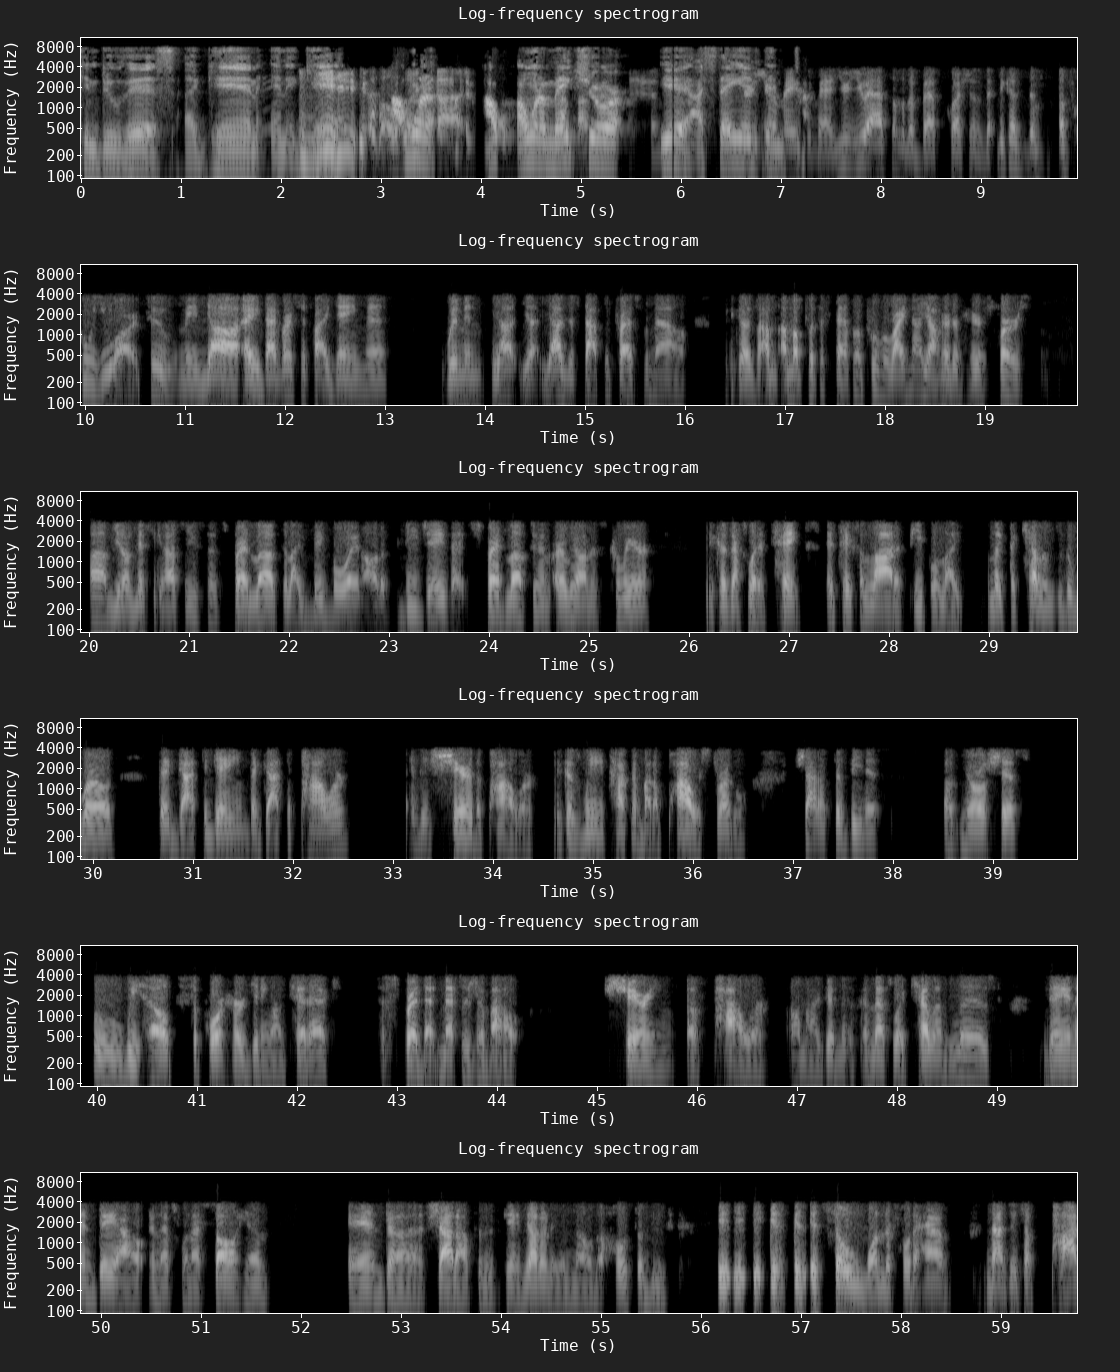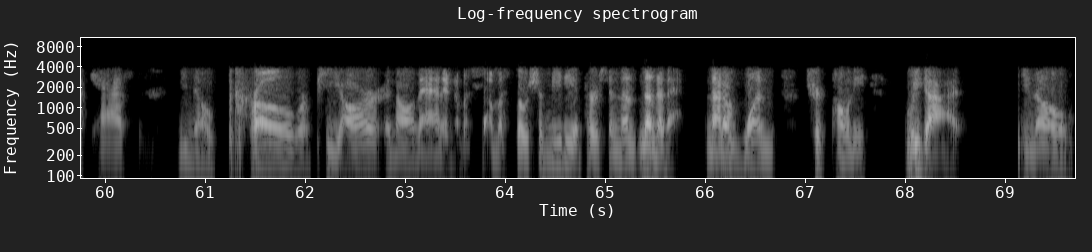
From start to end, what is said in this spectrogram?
can do this again and again. oh I want to. I, I want to make sure. It, yeah, I stay in. you're in amazing, man. You you ask some of the best questions that, because of, of who you are too. I mean, y'all, hey, diversified game, man. Women, y'all, y'all, y'all just stop the press for now because I'm I'm gonna put the stamp of approval right now. Y'all heard it here first. Um, you know, Nipsey Hussle used to spread love to like Big Boy and all the DJs that spread love to him early on in his career because that's what it takes. It takes a lot of people like like the Kellens of the world that got the game, that got the power, and they share the power because we ain't talking about a power struggle. Shout out to Venus of Neural Shifts, who we helped support her getting on TEDx to spread that message about sharing of power. Oh my goodness. And that's what Kellen lives day in and day out. And that's when I saw him. And uh, shout out to this game. Y'all don't even know the host of these. It, it, it, it, it's so wonderful to have not just a podcast, you know, pro or PR and all that. And I'm a, I'm a social media person. None, none of that. Not a one trick pony. We got, you know,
